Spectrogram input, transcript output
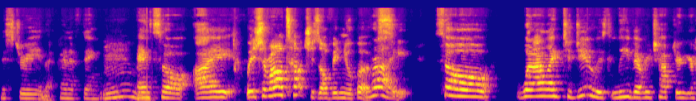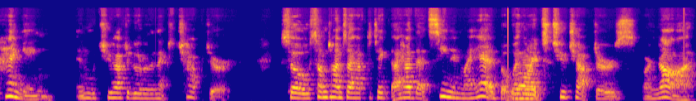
mystery and that kind of thing. Mm. And so I which there are touches of in your books, right. So what I like to do is leave every chapter you're hanging, in which you have to go to the next chapter. So sometimes I have to take I have that scene in my head, but whether Right. it's two chapters or not,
